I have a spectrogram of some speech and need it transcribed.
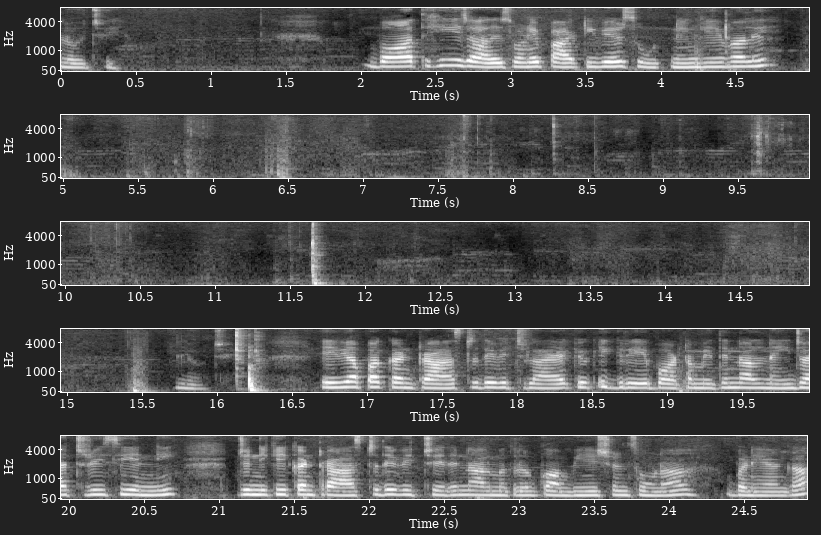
ਲੋ ਜੀ। ਬਹੁਤ ਹੀ ਜ਼ਿਆਦਾ ਸੋਹਣੇ ਪਾਰਟੀ ਵੇਅਰ ਸੂਟ ਨੇਗੇ ਇਹ ਵਾਲੇ। ਲਓ ਜੀ। ਇਹ ਵੀ ਆਪਾਂ ਕੰਟਰਾਸਟ ਦੇ ਵਿੱਚ ਲਾਇਆ ਕਿਉਂਕਿ ਗ੍ਰੇ ਬਾਟਮ ਇਹਦੇ ਨਾਲ ਨਹੀਂ ਜੱਚ ਰਹੀ ਸੀ ਇੰਨੀ, ਜਿੰਨੀ ਕਿ ਕੰਟਰਾਸਟ ਦੇ ਵਿੱਚ ਇਹਦੇ ਨਾਲ ਮਤਲਬ ਕੰਬੀਨੇਸ਼ਨ ਸੋਹਣਾ ਬਣਿਆਗਾ।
